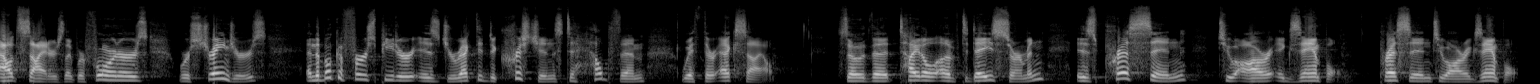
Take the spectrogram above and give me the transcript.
outsiders, like we're foreigners, we're strangers. And the book of 1 Peter is directed to Christians to help them with their exile. So the title of today's sermon is Press In to Our Example. Press in to our example.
